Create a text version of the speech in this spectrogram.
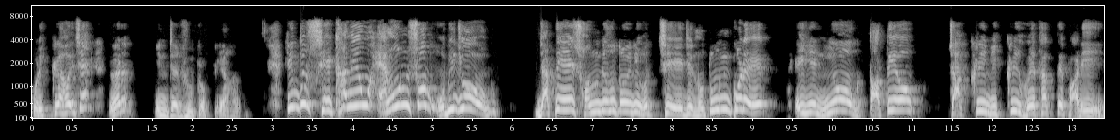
পরীক্ষা হয়েছে, এবার ইন্টারভিউ প্রক্রিয়া হবে। কিন্তু সেখানেও এমন সব অভিযোগ, যাতে সন্দেহ তৈরি হচ্ছে যে নতুন করে এই যে নিয়োগ, তাতেও চাকরি বিক্রি হয়ে থাকতে পারে।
